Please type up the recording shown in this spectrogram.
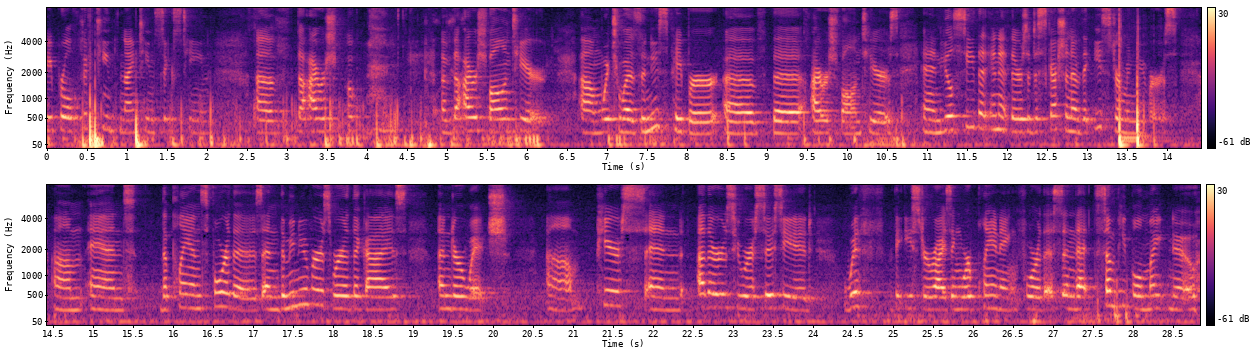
April 15th, 1916 of the Irish, oh, of the Irish Volunteer um, which was a newspaper of the Irish Volunteers. And you'll see that in it there's a discussion of the Easter maneuvers um, and the plans for those. And the maneuvers were the guise under which um, Pearse and others who were associated with the Easter Rising were planning for this, and that some people might know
